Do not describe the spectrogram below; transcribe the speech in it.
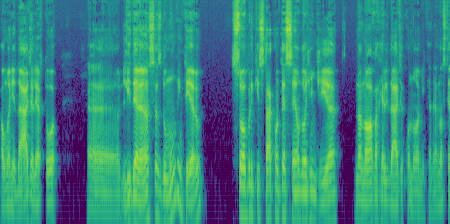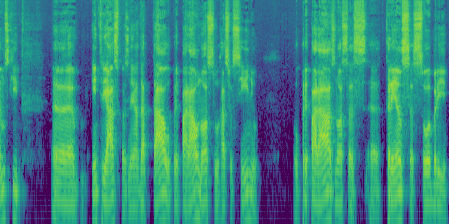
a humanidade, alertou uh, lideranças do mundo inteiro sobre o que está acontecendo hoje em dia na nova realidade econômica. Né? Nós temos que uh, entre aspas, né, adaptar ou preparar o nosso raciocínio, ou preparar as nossas uh, crenças sobre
